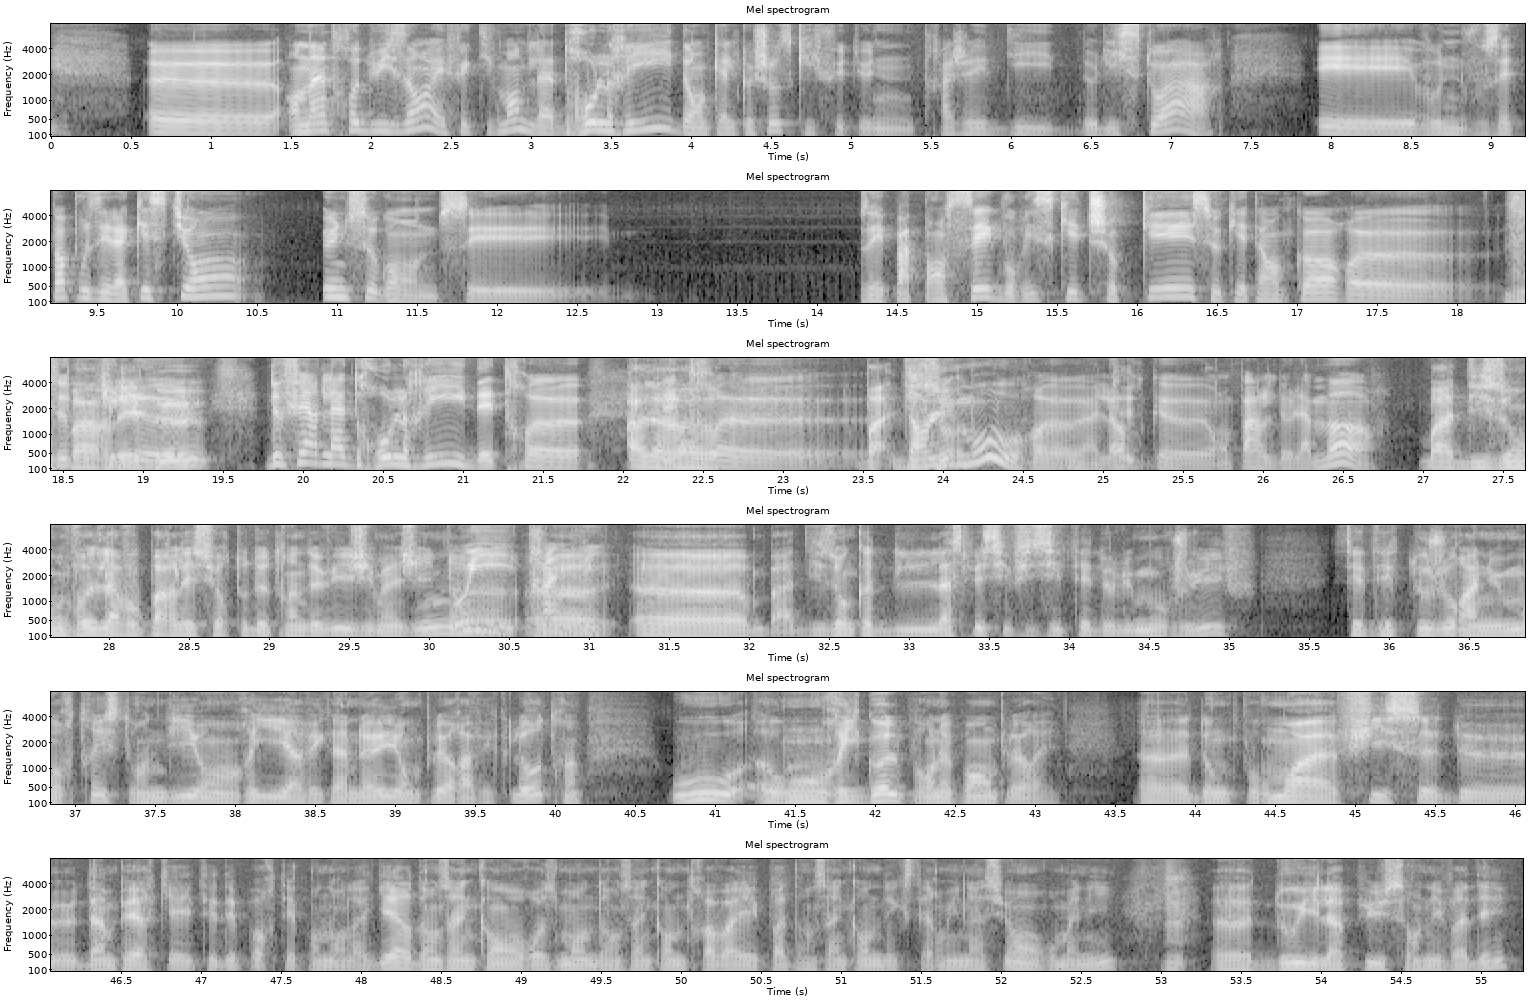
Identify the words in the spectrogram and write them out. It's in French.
Euh, en introduisant effectivement de la drôlerie dans quelque chose qui fut une tragédie de l'histoire. Et vous ne vous êtes pas posé la question une seconde. C'est vous n'avez pas pensé que vous risquiez de choquer ceux qui étaient encore euh, Vous ceux qui de- de faire de la drôlerie, d'être euh, euh, bah, dans l'humour, euh, alors qu'on parle de la mort. Bah, disons, là vous parlez surtout de train de vie, j'imagine. Oui, train de vie. bah, disons que la spécificité de l'humour juif, c'était toujours un humour triste. On dit on rit avec un œil, on pleure avec l'autre, ou on rigole pour ne pas en pleurer. Euh, donc pour moi, fils d'un père qui a été déporté pendant la guerre, dans un camp, heureusement dans un camp de travail et pas dans un camp d'extermination en Roumanie, Mm. euh, d'où il a pu s'en évader.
